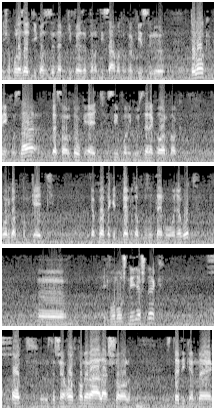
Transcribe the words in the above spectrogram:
és abból az egyik az nem kifejezetten a ti számatokra készülő dolog, méghozzá beszartok egy szimfonikus zenekarnak forgattunk egy gyakorlatilag egy bemutatkozó demo anyagot egy vonós négyesnek hat, összesen hat kameraállással meg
